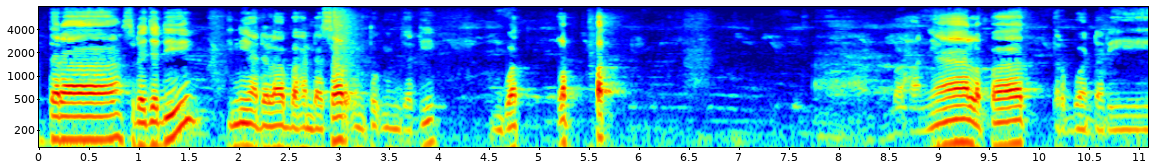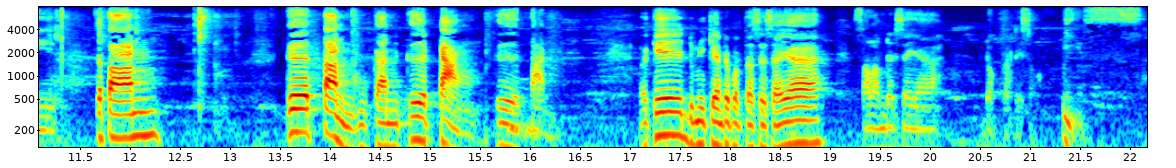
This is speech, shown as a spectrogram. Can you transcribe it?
Tara sudah jadi. Ini adalah bahan dasar untuk menjadi membuat lepet. Nah, bahannya lepet terbuat dari ketan, ketan bukan ketang, ketan. Oke, demikian reportase saya. Salam dari saya, Dr. Deso. Peace.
